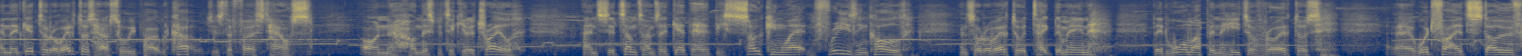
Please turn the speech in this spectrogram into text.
and they'd get to Roberto's house where we parked the car, which is the first house on on this particular trail. And said sometimes they'd get there, it'd be soaking wet and freezing cold, and so Roberto would take them in. They'd warm up in the heat of Roberto's uh, wood-fired stove,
